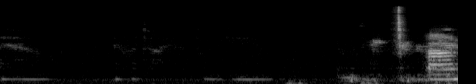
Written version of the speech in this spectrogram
I I've retired from the game. Um.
